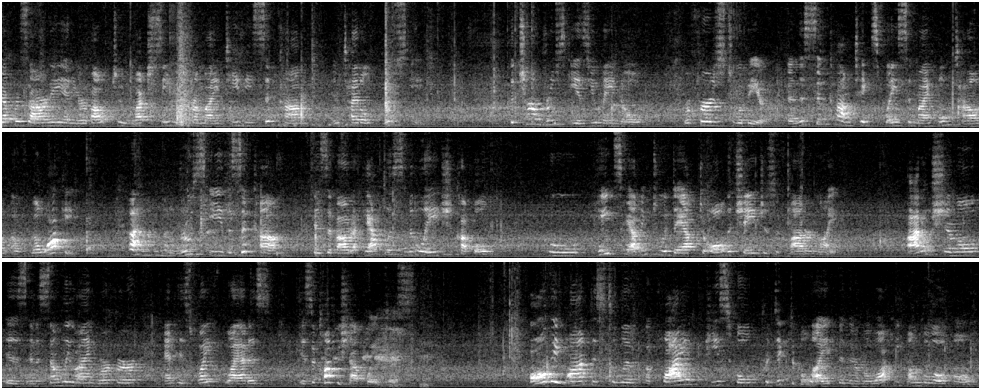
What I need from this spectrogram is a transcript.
Debra Zarne, and you're about to watch scenes from my TV sitcom entitled Brewski. The term brewski, as you may know, refers to a beer, and this sitcom takes place in my hometown of Milwaukee. Brewski, the sitcom, is about a hapless middle-aged couple who hates having to adapt to all the changes of modern life. Otto Schimmel is an assembly line worker, and his wife Gladys is a coffee shop waitress. All they want is to live a quiet, peaceful, predictable life in their Milwaukee bungalow home,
